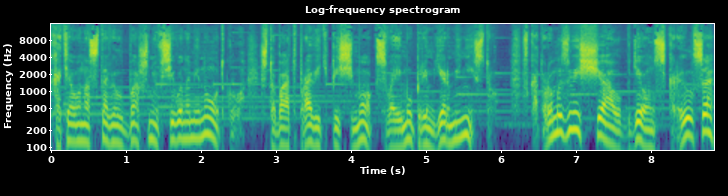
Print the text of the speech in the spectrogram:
Хотя он оставил башню всего на минутку, чтобы отправить письмо к своему премьер-министру в котором извещал, где он скрылся,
